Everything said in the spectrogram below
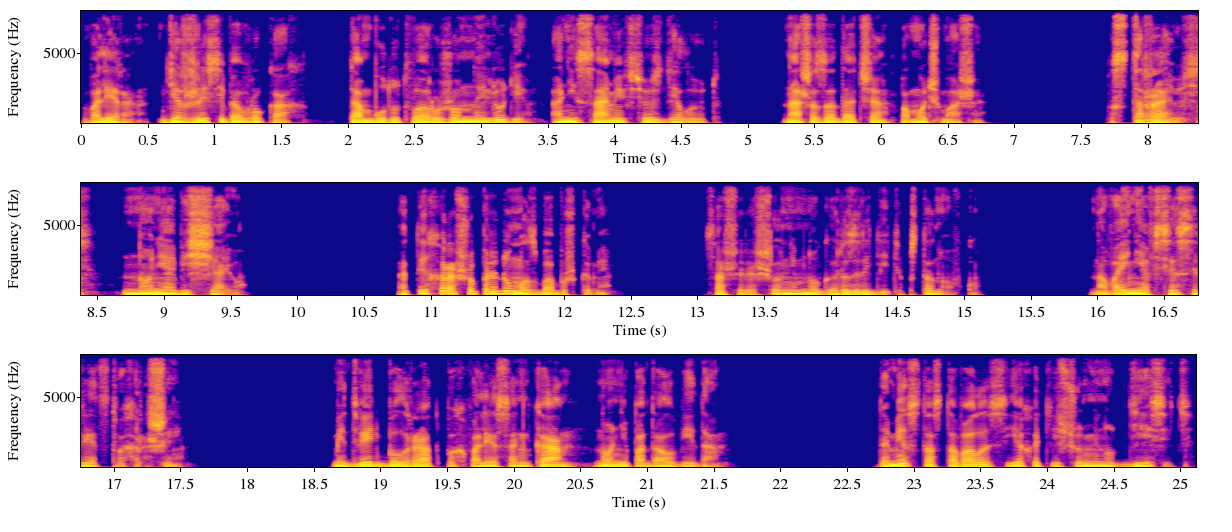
«Валера, держи себя в руках. Там будут вооруженные люди, они сами все сделают. Наша задача — помочь Маше». «Постараюсь, но не обещаю». «А ты хорошо придумал с бабушками». Саша решил немного разрядить обстановку. На войне все средства хороши. Медведь был рад похвале Санька, но не подал вида. До места оставалось ехать еще минут десять,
